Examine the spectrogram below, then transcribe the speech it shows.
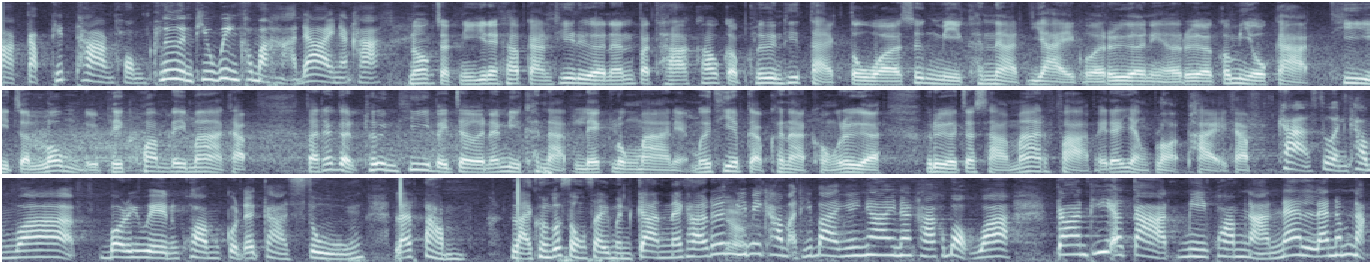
ากกับทิศทางของคลื่นที่วิ่งเข้ามาหาได้นะคะ นอกจากนี้นะครับการที่เรือนั้นปะทะเข้ากับคลื่นที่แตกตัว ซึ่งมีขนาดใหญ่กว่าเรือเนี่ยเรือก็มีโอกาสที่จะล่มหรือพลิกคว่ำได้มากครับแต่ถ้าเกิดคลื่นที่ไปเจอนั้นมีขนาดเล็กลงมาเนี่ยเมื่อเทียบกับขนาดของเรือ เรือจะสามารถฝ่าไปได้อย่างปลอดภัยครับค่ะ ส่วนคำว่าบริเวณความกดอากาศสูง และต่ำ หลายคนก็สงสัยเหมือนกันนะคะ เรื่องนี้ครับมีคำอธิบายง่าย ๆนะคะเขาบอกว่าการที่อากาศมีความหนาแน่นและน้ำหนัก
